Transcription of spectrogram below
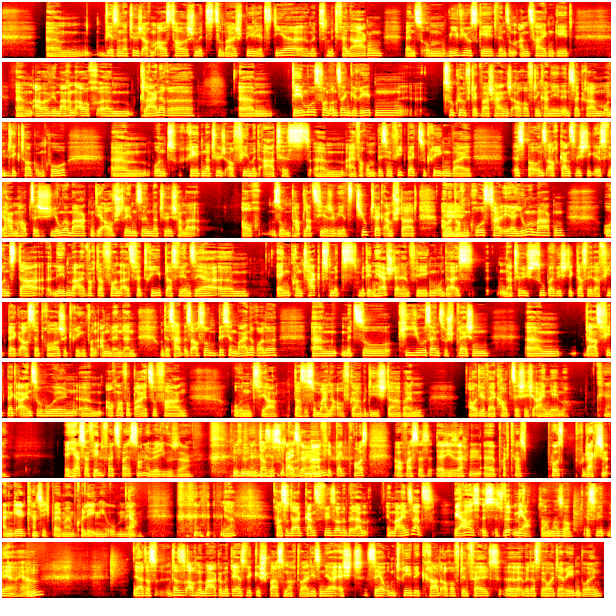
Ähm, wir sind natürlich auch im Austausch mit zum Beispiel jetzt dir, äh, mit, mit Verlagen, wenn es um Reviews geht, wenn es um Anzeigen geht. Ähm, aber wir machen auch ähm, kleinere ähm, Demos von unseren Geräten, zukünftig wahrscheinlich auch auf den Kanälen Instagram und mhm. TikTok und Co. Ähm, und reden natürlich auch viel mit Artists, ähm, einfach um ein bisschen Feedback zu kriegen, weil es bei uns auch ganz wichtig ist, wir haben hauptsächlich junge Marken, die aufstrebend sind. Natürlich haben wir auch so ein paar Platzhirsche wie jetzt TubeTech am Start, aber mhm. doch ein Großteil eher junge Marken. Und da leben wir einfach davon als Vertrieb, dass wir einen sehr ähm, engen Kontakt mit, mit den Herstellern pflegen. Und da ist natürlich super wichtig, dass wir da Feedback aus der Branche kriegen von Anwendern. Und deshalb ist auch so ein bisschen meine Rolle, ähm, mit so Key-Usern zu sprechen, ähm, das Feedback einzuholen, ähm, auch mal vorbeizufahren. Und ja, das ist so meine Aufgabe, die ich da beim Audiowerk hauptsächlich einnehme. Okay. Ja, hier hast du auf jeden Fall zwei Sonnable-User. Das ist super. Falls du mal Feedback brauchst, auch was das, äh, die Sachen äh, Podcast Post-Production angeht, kannst du dich bei meinem Kollegen hier oben melden. Ja. Hast du da ganz viel Sonnenbild am, im Einsatz? Ja, es, es, es wird mehr, sagen wir mal so. Es wird mehr, ja. Mhm. Ja, das, das ist auch eine Marke, mit der es wirklich Spaß macht, weil die sind ja echt sehr umtriebig, gerade auch auf dem Feld, äh, über das wir heute ja reden wollen.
